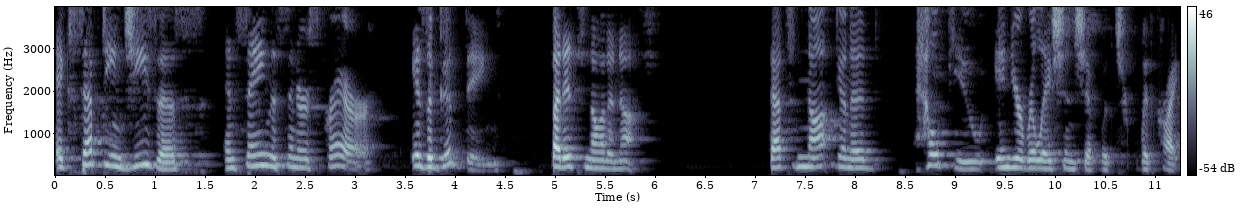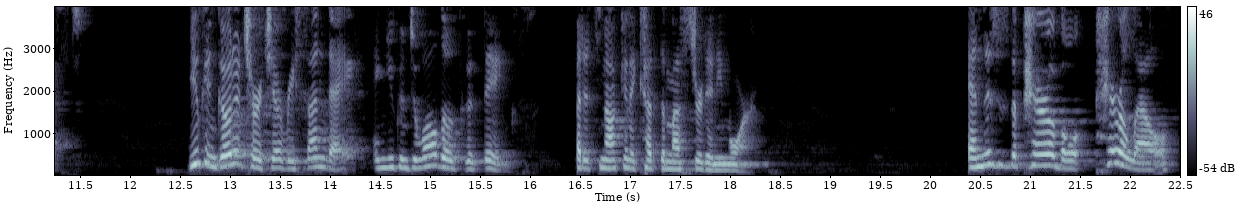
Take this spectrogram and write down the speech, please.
accepting Jesus and saying the sinner's prayer is a good thing, but it's not enough. That's not going to help you in your relationship with, with Christ. You can go to church every Sunday and you can do all those good things, but it's not going to cut the mustard anymore. And this is the parable, parallel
